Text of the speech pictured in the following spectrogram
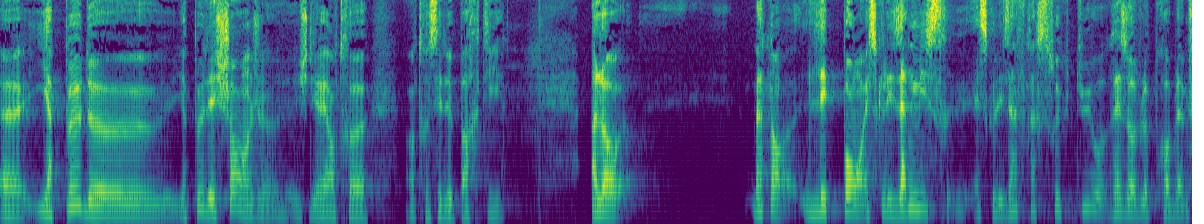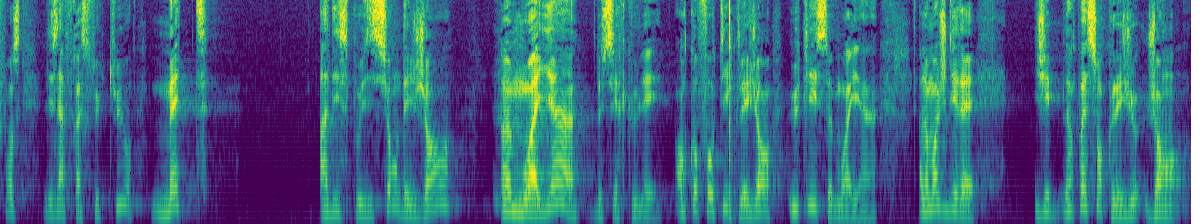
euh, il y a peu d'échanges, je dirais, entre, entre ces deux parties. Alors, maintenant, les ponts, est-ce que est-ce que les infrastructures résolvent le problème? Je pense que les infrastructures mettent à disposition des gens un moyen de circuler. Encore faut-il que les gens utilisent ce moyen. Alors moi je dirais, j'ai l'impression que les gens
